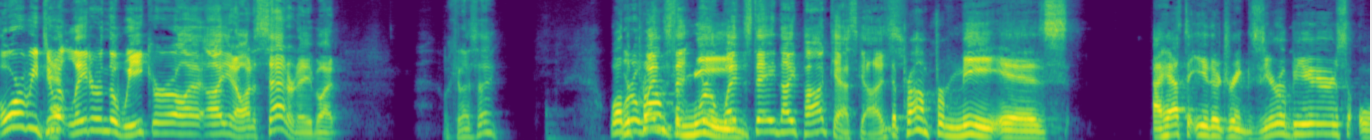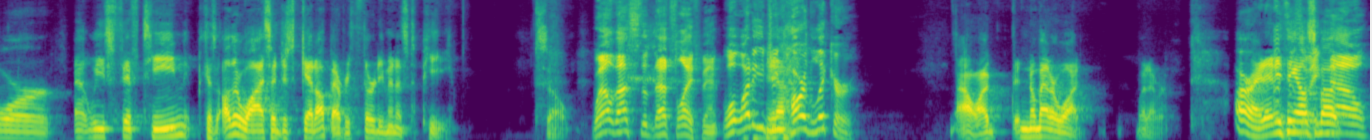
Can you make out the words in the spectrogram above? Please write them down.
Or we do Yeah. it later in the week or uh, uh, you know on a Saturday. But what can I say? Well, we're the a problem Wednesday. for we're a me, Wednesday night podcast, guys. the problem for me is I have to either drink zero beers or at least fifteen because otherwise I just get up every thirty minutes to pee. So, well, that's the, that's life, man. Well, why do you drink Yeah. hard liquor? oh, I no matter what, whatever. All right. Anything else about? no?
